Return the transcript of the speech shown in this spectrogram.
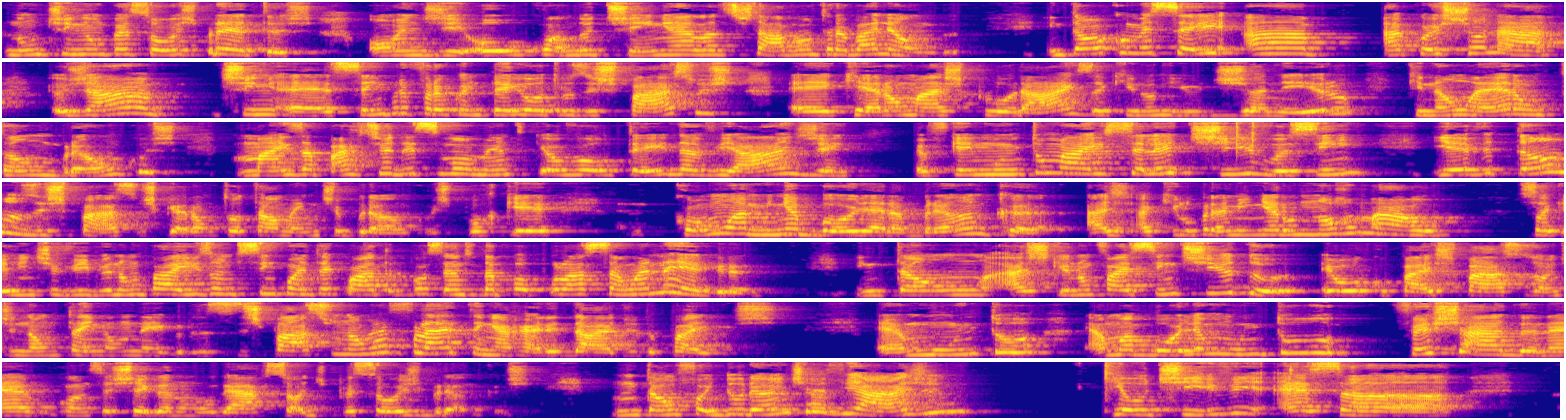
não tinham pessoas pretas, onde, ou quando tinha, elas estavam trabalhando. Então eu comecei a, a questionar. Eu já tinha, é, sempre frequentei outros espaços é, que eram mais plurais aqui no Rio de Janeiro, que não eram tão brancos, mas a partir desse momento que eu voltei da viagem, eu fiquei muito mais seletivo, assim, e evitando os espaços que eram totalmente brancos, porque como a minha bolha era branca, aquilo para mim era o normal. Só que a gente vive num país onde 54% da população é negra. Então, acho que não faz sentido eu ocupar espaços onde não tenham negros. Esses espaços não refletem a realidade do país. É muito, é uma bolha muito fechada, né? Quando você chega num lugar só de pessoas brancas. Então, foi durante a viagem que eu tive essa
